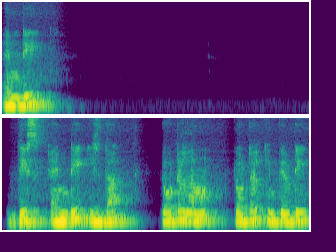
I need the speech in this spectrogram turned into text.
nd this nd is the total num total impurity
